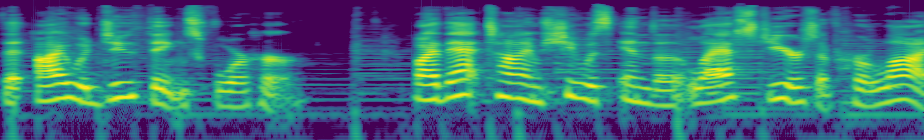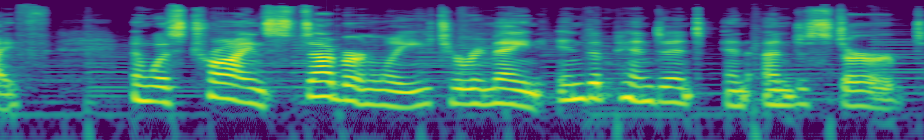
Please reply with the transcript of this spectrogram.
that I would do things for her. By that time, she was in the last years of her life, and was trying stubbornly to remain independent and undisturbed.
